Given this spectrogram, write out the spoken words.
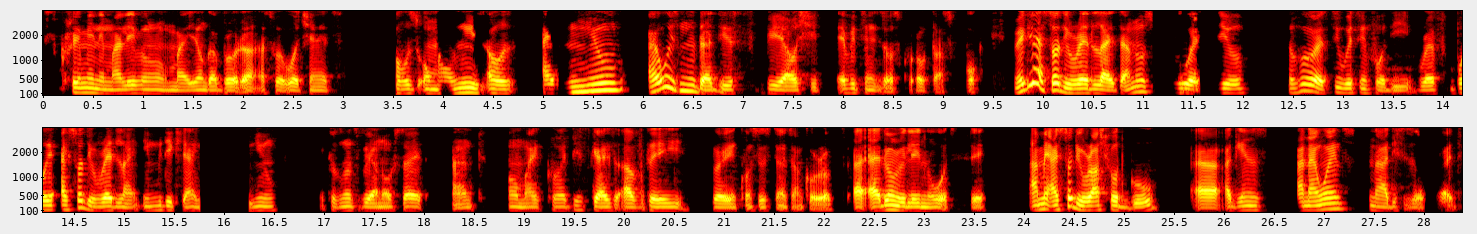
screaming in my living room my younger brother as we were watching it. I was on my knees. I was, I knew, I always knew that this BL shit, everything is just corrupt as fuck. Maybe I saw the red light. I know some people were still, some people were still waiting for the ref, but I saw the red line immediately. I knew it was going to be an offside, and oh my god, these guys are very, very inconsistent and corrupt. I, I don't really know what to say. I mean, I saw the Rashford goal uh, against, and I went, nah, this is offside.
